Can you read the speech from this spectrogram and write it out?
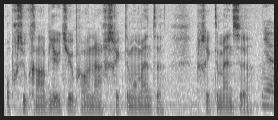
op zoek gegaan op YouTube. Gewoon naar geschikte momenten, geschikte mensen. Ja.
